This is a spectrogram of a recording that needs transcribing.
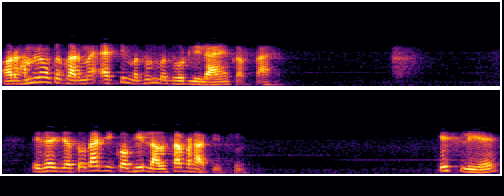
और हम लोगों के घर में ऐसी मधुर मधुर लीलाएँ करता है। इसे यशोदा जी को भी लालसा बढ़ाती थी। इसलिए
